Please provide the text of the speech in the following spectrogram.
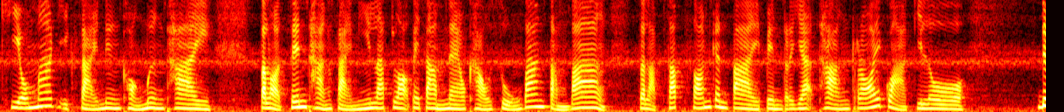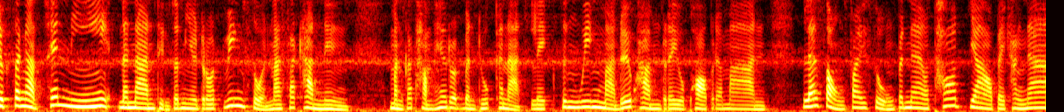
เคี้ยวมากอีกสายหนึ่งของเมืองไทย ตลอดเส้นทางสายนี้ลัดเลาะไปตามแนวเขาสูงบ้างต่ำบ้าง สลับซับซ้อนกันไปเป็นระยะทางร้อยกว่ากิโล ดึกสงัดเช่นนี้ นานๆ ถึงจะมีรถวิ่งสวนมาสักคันหนึ่ง มันก็ทำให้รถบรรทุกขนาดเล็ก ซึ่งวิ่งมาด้วยความเร็วพอประมาณ และส่องไฟสูงเป็นแนวทอดยาวไปข้างหน้า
